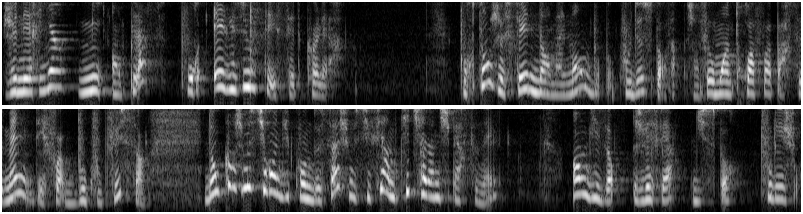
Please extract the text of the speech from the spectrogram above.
je n'ai rien mis en place pour exulter cette colère. Pourtant, je fais normalement beaucoup de sport. J'en fais au moins trois fois par semaine, des fois beaucoup plus. Donc, quand je me suis rendu compte de ça, je me suis fait un petit challenge personnel en me disant, je vais faire du sport tous les jours.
